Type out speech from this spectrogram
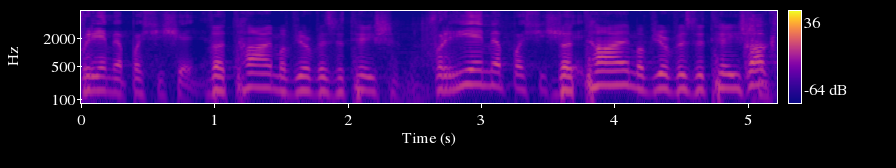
время посещения. the time of your visitation. Время The посещения. time of your visitation. Как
